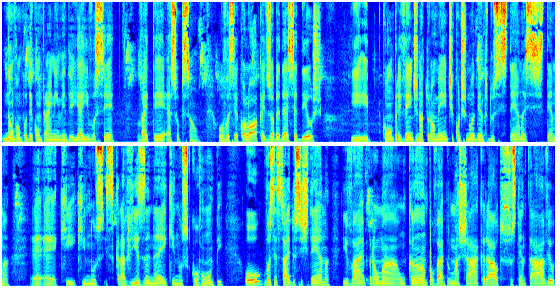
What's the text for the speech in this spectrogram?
não vão poder comprar e nem vender. E aí você vai ter essa opção. Ou você coloca e desobedece a Deus e, e compra e vende naturalmente, continua dentro do sistema, esse sistema é, é, que, que nos escraviza né, e que nos corrompe, ou você sai do sistema e vai para um campo, vai para uma chácara autossustentável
